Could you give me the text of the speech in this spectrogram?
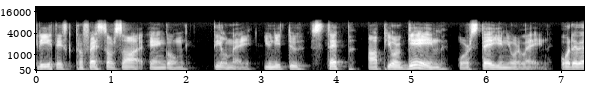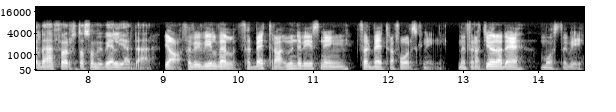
kritisk professor sa en gång till mig, you need to step up your game or stay in your lane. Och det är väl det här första som vi väljer där? Ja, för vi vill väl förbättra undervisning, förbättra forskning. Men för att göra det måste vi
